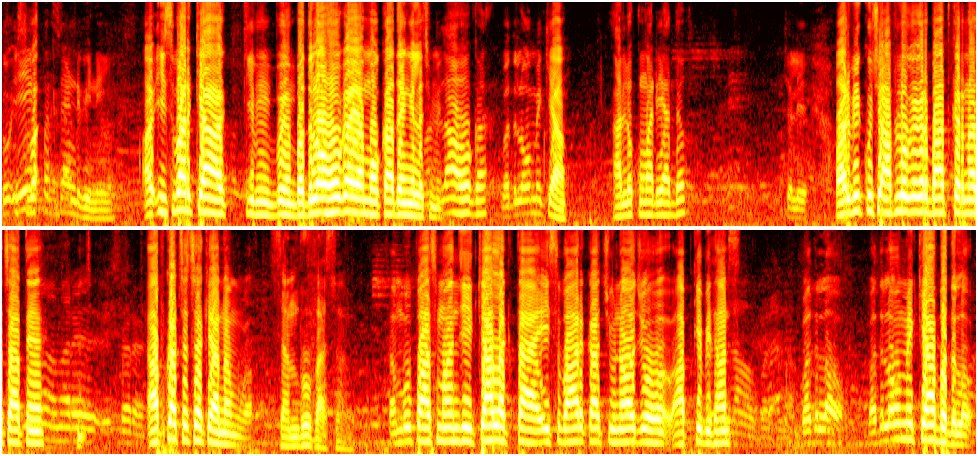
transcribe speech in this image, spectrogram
तो इस बार परसेंट भी नहीं। अब इस बार क्या कि बदलाव होगा या मौका देंगे लक्ष्मी? बदलाव होगा। बदलाव में क्या? आलोक कुमार यादव। चलिए और भी कुछ आप लोग अगर बात करना चाहते हैं। आपका चाचा क्या नाम हुआ? शंभू पासवान। शंभू पासवान जी क्या लगता है इस बार का चुनाव जो हो- आपके विधान बदलाव बदलाव। में क्या बदलाव?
